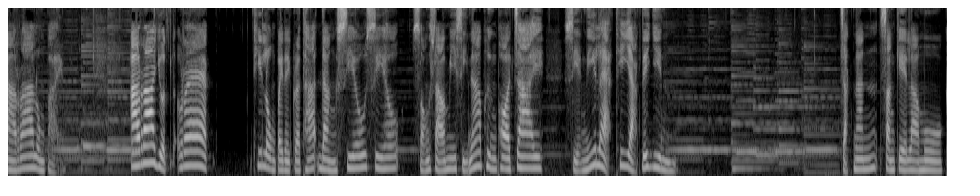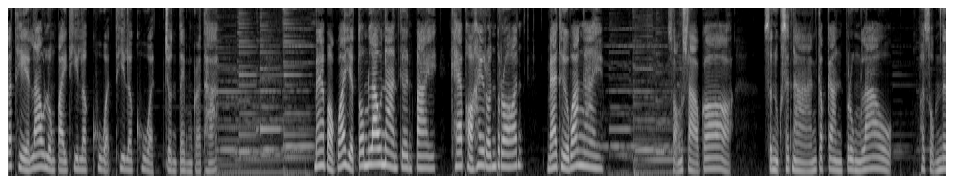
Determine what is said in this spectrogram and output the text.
อาร่าลงไป อาร่าหยดแรกที่ลงไปในกระทะดังเซียวเซียวสองสาวมีสีหน้าพึงพอใจ เสียงนี้แหละที่อยากได้ยิน จากนั้นสังเกลาโมก็เทเหล้าลงไปทีละขวดทีละขวดจนเต็มกระทะ แม่บอกว่าอย่าต้มเหล้านานเกินไป แค่พอให้ร้อนๆ แม่เธอว่าไง สองสาวก็สนุกสนานกับการปรุงเหล้าผสมเน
